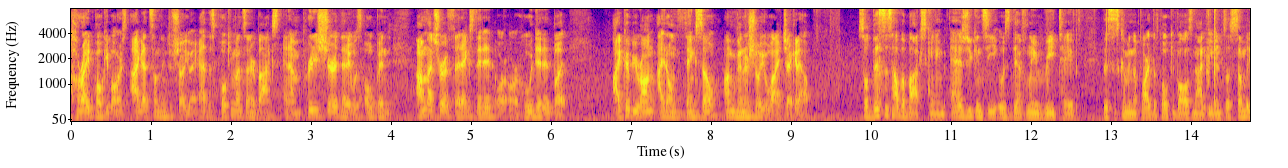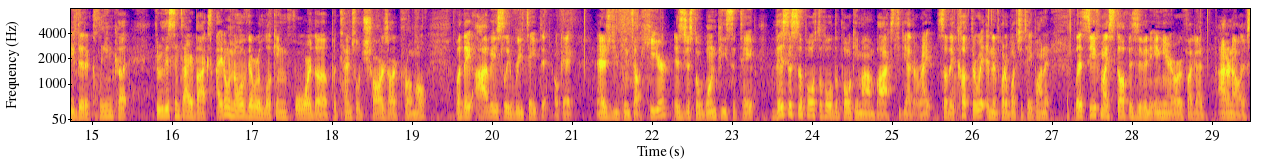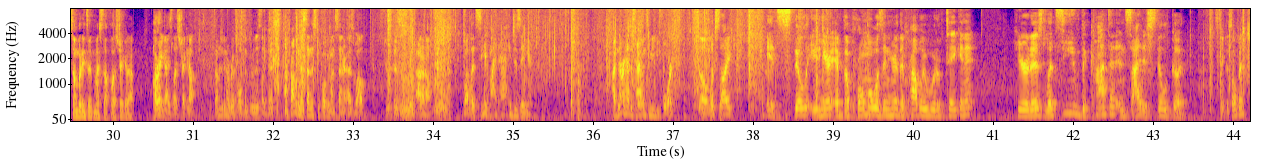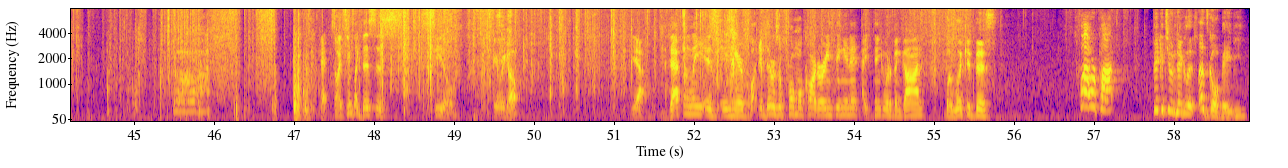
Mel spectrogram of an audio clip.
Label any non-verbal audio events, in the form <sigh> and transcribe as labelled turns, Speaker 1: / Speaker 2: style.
Speaker 1: All right, Pokeballers, I got something to show you. I got this Pokemon Center box, and I'm pretty sure that it was opened. I'm not sure if FedEx did it or, or who did it, but I could be wrong. I don't think so. I'm gonna show you why. Check it out. So this is how the box came. As you can see, it was definitely retaped. This is coming apart. The Pokeball is not even. So somebody did a clean cut through this entire box. I don't know if they were looking for the potential Charizard promo, but they obviously retaped it, okay? As you can tell, here is just a one piece of tape. This is supposed to hold the Pokemon box together, right? So they cut through it and then put a bunch of tape on it. Let's see if my stuff is even in here or if I got, I don't know, if somebody took my stuff. Let's check it out. All right, guys, let's check it out. So I'm just gonna rip open through this like this. I'm probably gonna send this to Pokemon Center as well, just because, I don't know. But let's see if my package is in here. I've never had this happen to me before. So it looks like it's still in here. If the promo was in here, they probably would have taken it. Here it is. Let's see if the content inside is still good. Let's take this open. <gasps> Okay, so it seems like this is sealed. Here we go. Yeah, definitely is in here. But if there was a promo card or anything in it, I think it would have been gone. But look at this. Flower pot. Pikachu and Diglett. Let's go, baby.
